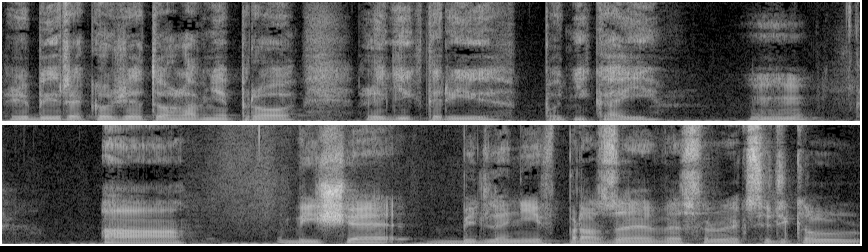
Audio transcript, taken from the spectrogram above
Že bych řekl, že je to hlavně pro lidi, kteří podnikají. Mm-hmm. A výše bydlení v Praze, ve, jak jsi říkal,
